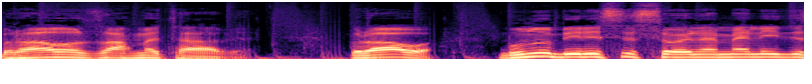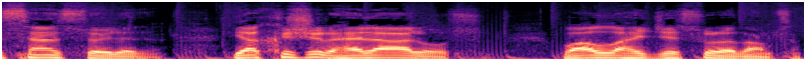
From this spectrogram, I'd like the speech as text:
Bravo Zahmet abi. Bravo. Bunu birisi söylemeliydi sen söyledin. Yakışır helal olsun. Vallahi cesur adamsın.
